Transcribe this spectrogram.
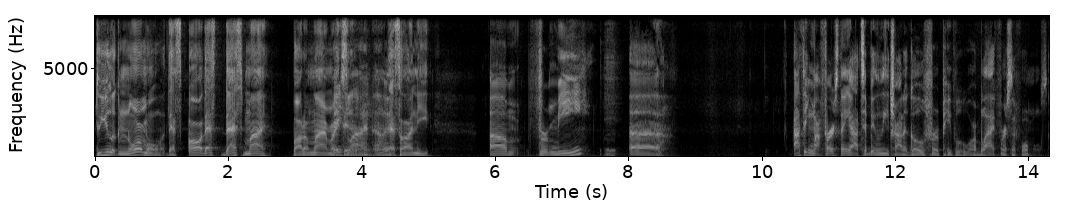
Do you look normal? That's all. That's that's my bottom line right Baseline. there. Okay. That's all I need. For me, uh, I think my first thing I typically try to go for people who are black first and foremost.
